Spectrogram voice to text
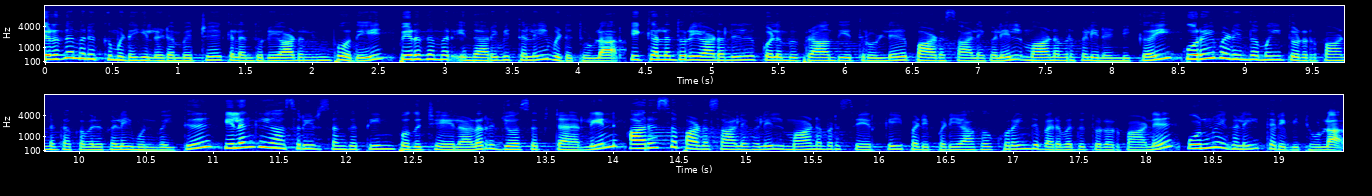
பிரதமருக்கும் இடையில் இடம்பெற்ற கலந்துரையாடலின் போதே பிரதமர் இந்த அறிவித்தலை விடுத்துள்ளார். இக்கலந்துரையாடலில் கொழும்பு பிராந்தியத்தில் உள்ள பாடசாலைகளில் மாணவர்களின் எண்ணிக்கை குறைவடைந்தமை தொடர்பான தகவல்களை முன்வைத்து இலங்கை ஆசிரியர் சங்கத்தின் பொதுச் செயலாளர் ஜோசப் ஸ்டார்லின் அரசு பாடசாலைகளில் மாணவர் சேர்க்கை படிப்படியாக குறைந்து வருவது தொடர்பான உண்மைகளை தெரிவித்துள்ளார்.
